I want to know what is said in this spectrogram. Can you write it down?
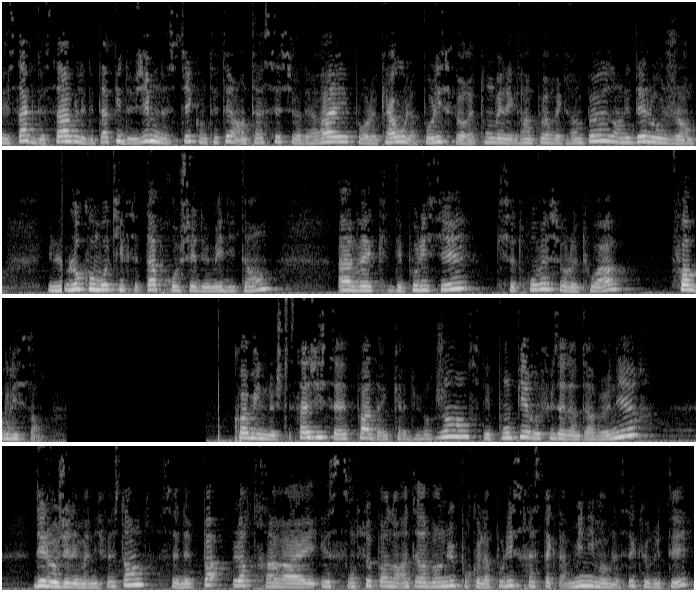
Des sacs de sable et des tapis de gymnastique ont été entassés sur les rails pour le cas où la police ferait tomber les grimpeurs et grimpeuses en les délogeant. Une locomotive s'est approchée des méditants avec des policiers qui se trouvaient sur le toit, fort glissants. Comme il ne s'agissait pas d'un cas d'urgence, les pompiers refusaient d'intervenir. Déloger les manifestantes, ce n'est pas leur travail. Ils sont cependant intervenus pour que la police respecte un minimum la sécurité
